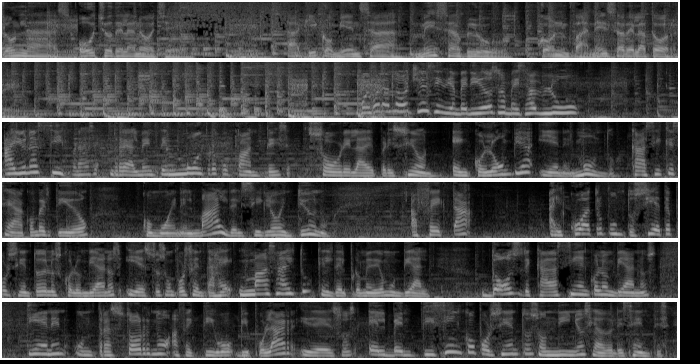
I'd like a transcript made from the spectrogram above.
Son las 8 de la noche. Aquí comienza Mesa Blue con Vanessa de la Torre. Muy buenas noches y bienvenidos a Mesa Blue. Hay unas cifras realmente muy preocupantes sobre la depresión en Colombia y en el mundo. Casi que se ha convertido como en el mal del siglo XXI. Afecta al 4.7% de los colombianos y esto es un porcentaje más alto que el del promedio mundial. Dos de cada 100 colombianos tienen un trastorno afectivo bipolar y de esos el 25% son niños y adolescentes.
